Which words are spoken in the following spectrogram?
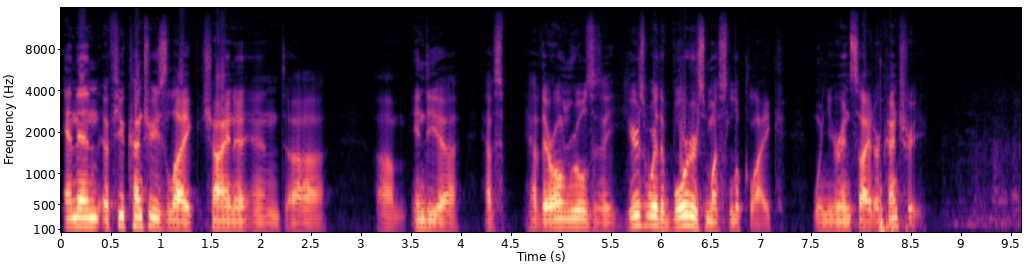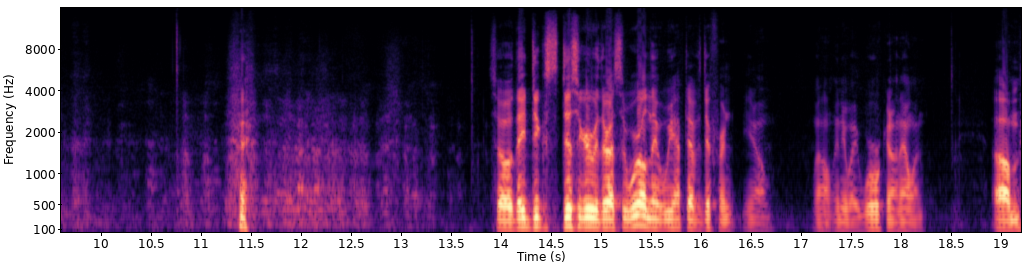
and then a few countries like China and uh, um, India have, have their own rules. Say, here's where the borders must look like when you're inside our country. so they dis disagree with the rest of the world, and we have to have a different, you know, well, anyway, we're working on that one. Um,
